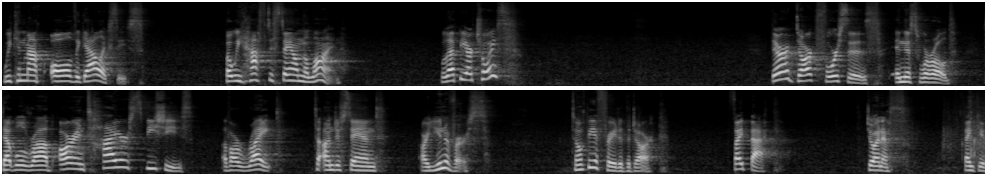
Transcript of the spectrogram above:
we can map all the galaxies. But we have to stay on the line. Will that be our choice? There are dark forces in this world that will rob our entire species of our right to understand our universe. Don't be afraid of the dark. Fight back. Join us. Thank you.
